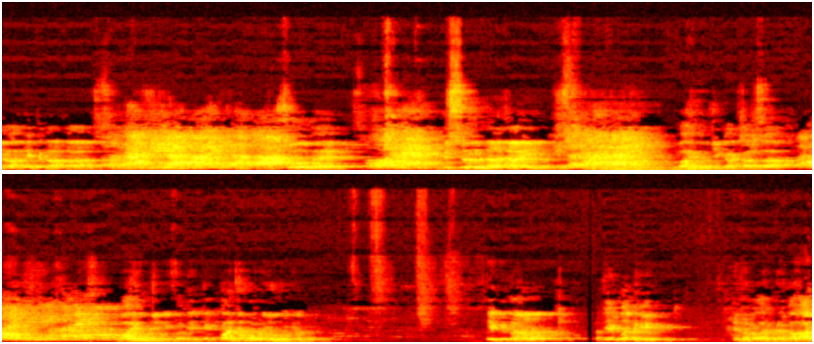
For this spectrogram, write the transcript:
ਦਾ ਇੱਕ ਦਾਤਾ ਸਭਨਾ ਜੀਆ ਦਾ ਇੱਕ ਦਾਤਾ ਸੋ ਮੈਂ ਸੋ ਮੈਂ ਵਿਸਰ ਨਾ ਜਾਈ ਵਿਸਰ ਨਾ ਜਾਈ ਵਾਹਿਗੁਰੂ ਜੀ ਕਾ ਖਾਲਸਾ ਵਾਹਿਗੁਰੂ ਜੀ ਕੀ ਫਤਿਹ ਵਾਹਿਗੁਰੂ ਜੀ ਕੀ ਫਤਿਹ ਇਹ ਪੰਜ ਪੌੜੀਆਂ ਹੋਈਆਂ ਇੱਕ ਤਾਂ ਜੇ ਮੰਨ ਗਏ ਤੇ ਫਿਰ ਹਰ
